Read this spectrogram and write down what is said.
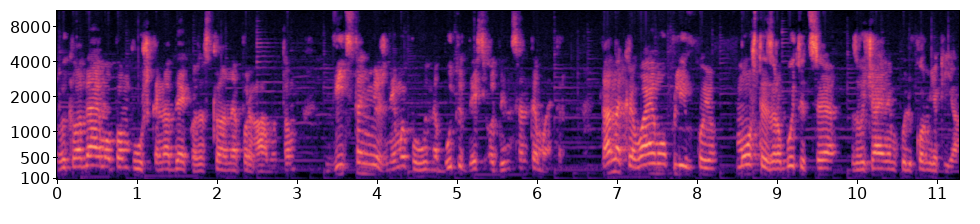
Викладаємо пампушки на деко застелене пергаментом. Відстань між ними повинна бути десь 1 см. Та накриваємо плівкою. Можете зробити це звичайним кульком, як я.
